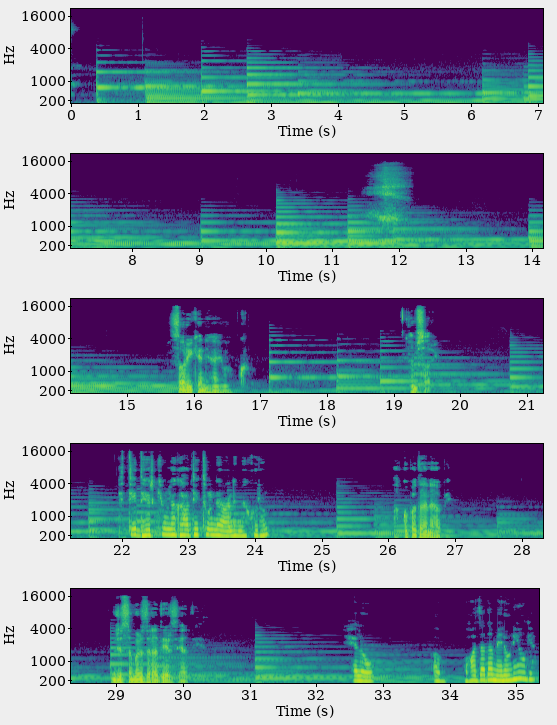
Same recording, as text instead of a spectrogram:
सॉरी कहने आए हूँ आपको आई एम सॉरी इतनी देर क्यों लगा दी तुमने आने में खुरम? आपको पता है ना अभी मुझे समझ जरा देर से आती है। हेलो अब बहुत ज़्यादा मेलो नहीं हो गया?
